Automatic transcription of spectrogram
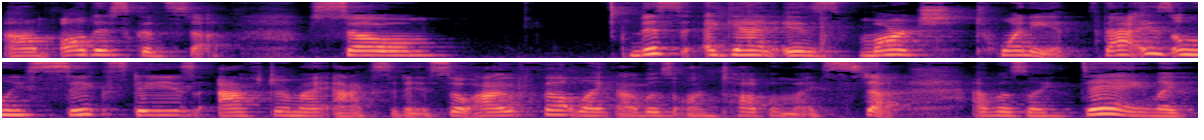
um, all this good stuff. So this again is March 20th. That is only six days after my accident. So I felt like I was on top of my stuff. I was like, dang, like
